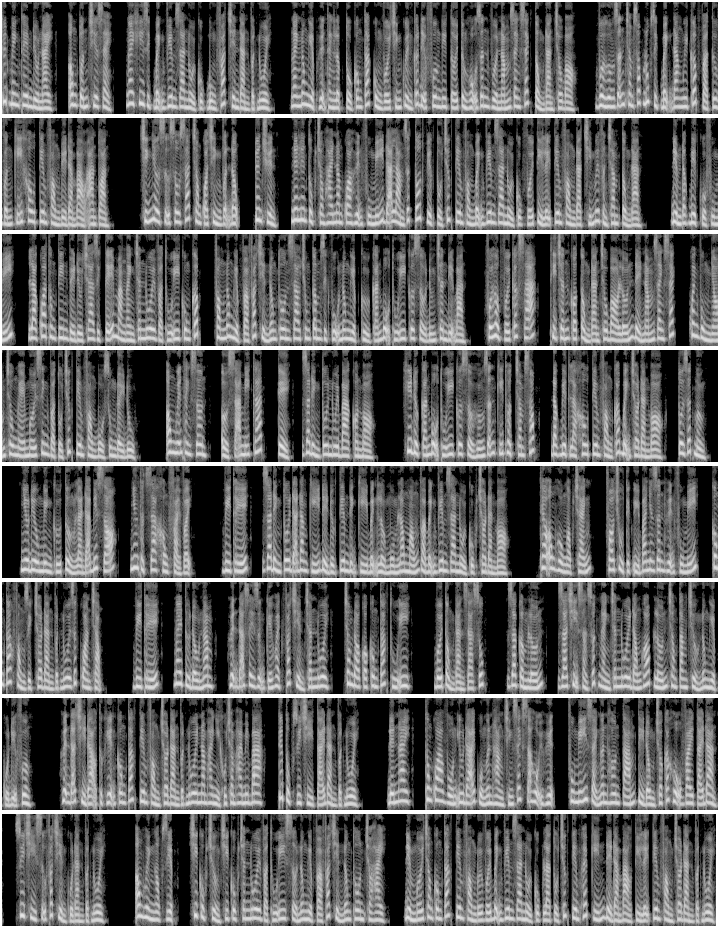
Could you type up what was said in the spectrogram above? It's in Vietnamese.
Thuyết minh thêm điều này, ông Tuấn chia sẻ, ngay khi dịch bệnh viêm da nổi cục bùng phát trên đàn vật nuôi, ngành nông nghiệp huyện thành lập tổ công tác cùng với chính quyền các địa phương đi tới từng hộ dân vừa nắm danh sách tổng đàn châu bò, vừa hướng dẫn chăm sóc lúc dịch bệnh đang nguy cấp và tư vấn kỹ khâu tiêm phòng để đảm bảo an toàn. Chính nhờ sự sâu sát trong quá trình vận động, tuyên truyền, nên liên tục trong 2 năm qua huyện Phú Mỹ đã làm rất tốt việc tổ chức tiêm phòng bệnh viêm da nổi cục với tỷ lệ tiêm phòng đạt 90% tổng đàn. Điểm đặc biệt của Phú Mỹ là qua thông tin về điều tra dịch tễ mà ngành chăn nuôi và thú y cung cấp, Phòng Nông nghiệp và Phát triển Nông thôn giao Trung tâm Dịch vụ Nông nghiệp cử cán bộ thú y cơ sở đứng chân địa bàn, phối hợp với các xã, thị trấn có tổng đàn châu bò lớn để nắm danh sách, khoanh vùng nhóm châu nghé mới sinh và tổ chức tiêm phòng bổ sung đầy đủ. Ông Nguyễn Thanh Sơn, ở xã Mỹ Cát, kể, gia đình tôi nuôi ba con bò. Khi được cán bộ thú y cơ sở hướng dẫn kỹ thuật chăm sóc, đặc biệt là khâu tiêm phòng các bệnh cho đàn bò, tôi rất mừng. Nhiều điều mình cứ tưởng là đã biết rõ, nhưng thật ra không phải vậy. Vì thế, gia đình tôi đã đăng ký để được tiêm định kỳ bệnh lở mồm long móng và bệnh viêm da nổi cục cho đàn bò. Theo ông Hồ Ngọc Tránh, Phó Chủ tịch Ủy ban Nhân dân huyện Phú Mỹ, công tác phòng dịch cho đàn vật nuôi rất quan trọng. Vì thế, ngay từ đầu năm, huyện đã xây dựng kế hoạch phát triển chăn nuôi, trong đó có công tác thú y. Với tổng đàn gia súc, gia cầm lớn, giá trị sản xuất ngành chăn nuôi đóng góp lớn trong tăng trưởng nông nghiệp của địa phương. Huyện đã chỉ đạo thực hiện công tác tiêm phòng cho đàn vật nuôi năm 2023, tiếp tục duy trì tái đàn vật nuôi. Đến nay, thông qua vốn ưu đãi của Ngân hàng Chính sách Xã hội huyện, Phú Mỹ giải ngân hơn 8 tỷ đồng cho các hộ vay tái đàn, duy trì sự phát triển của đàn vật nuôi. Ông Huỳnh Ngọc Diệp, Tri cục trưởng Tri cục chăn nuôi và thú y Sở Nông nghiệp và Phát triển nông thôn cho hay, điểm mới trong công tác tiêm phòng đối với bệnh viêm da nổi cục là tổ chức tiêm khép kín để đảm bảo tỷ lệ tiêm phòng cho đàn vật nuôi.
